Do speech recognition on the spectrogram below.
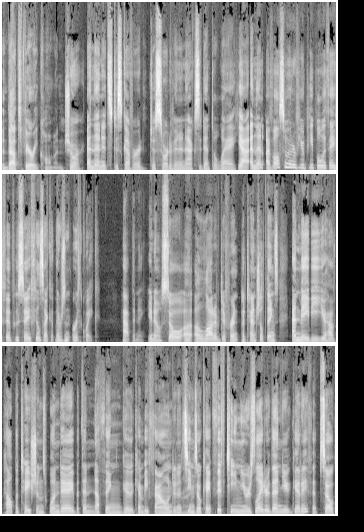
And that's very common. Sure. And then it's discovered just sort of in an accidental way. Yeah. And then I've also interviewed people with AFib who say it feels like there's an earthquake happening, you know? So a, a lot of different potential things. And maybe you have palpitations one day, but then nothing can be found and it seems okay. 15 years later, then you get AFib. So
